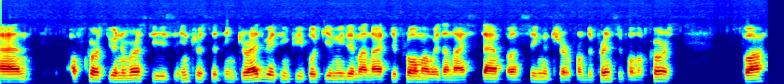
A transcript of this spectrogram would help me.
And of course, the university is interested in graduating people, giving them a nice diploma with a nice stamp and signature from the principal, of course. But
